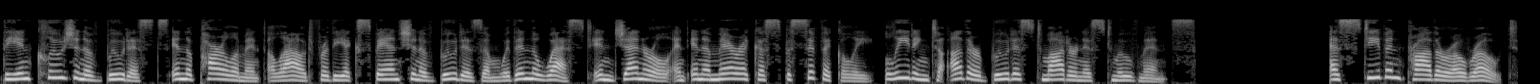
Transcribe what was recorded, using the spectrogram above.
The inclusion of Buddhists in the parliament allowed for the expansion of Buddhism within the West in general and in America specifically, leading to other Buddhist modernist movements. As Stephen Prothero wrote,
